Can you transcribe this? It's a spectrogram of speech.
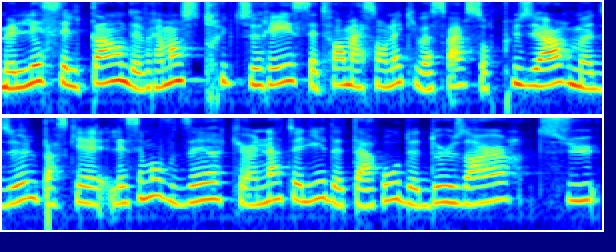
me laisser le temps de vraiment structurer cette formation-là qui va se faire sur plusieurs modules, parce que laissez-moi vous dire qu'un atelier de tarot de deux heures, tu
